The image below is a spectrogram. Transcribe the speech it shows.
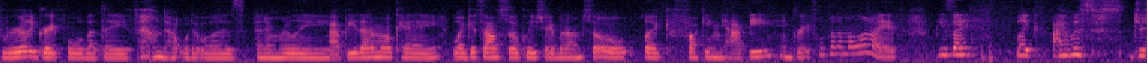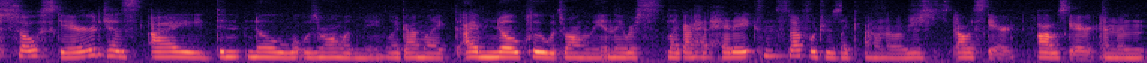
really grateful that they found out what it was and I'm really happy that I'm okay. Like it sounds so cliche but I'm so like fucking happy and grateful that I'm alive because I like I was just so scared because I didn't know what was wrong with me. Like I'm like I have no clue what's wrong with me and they were like I had headaches and stuff which was like I don't know, it was just I was scared. I was scared and then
